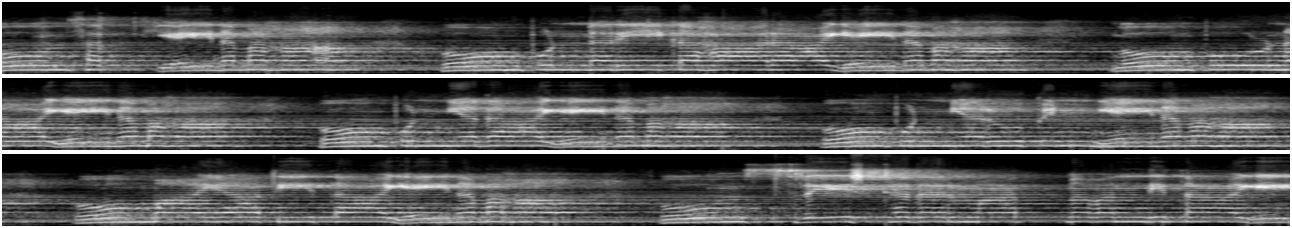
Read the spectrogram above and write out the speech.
ॐ सत्यै नमः ॐ पुण्डरीकहारायै नमः ॐ पूर्णायै नमः ॐ पुण्यदायै नमः ॐ पुण्यरूपिण्यै नमः ॐ मायातीतायै नमः ॐ श्रेष्ठधर्मात्मवन्दितायै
